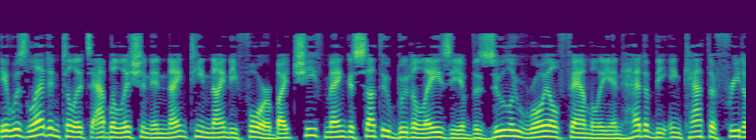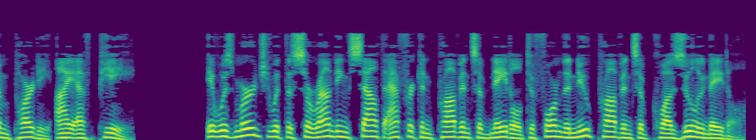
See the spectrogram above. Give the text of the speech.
It was led until its abolition in 1994 by Chief Mangosuthu Buthelezi of the Zulu royal family and head of the Inkatha Freedom Party It was merged with the surrounding South African province of Natal to form the new province of KwaZulu-Natal.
